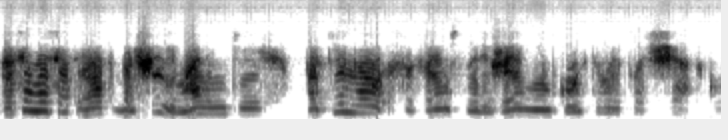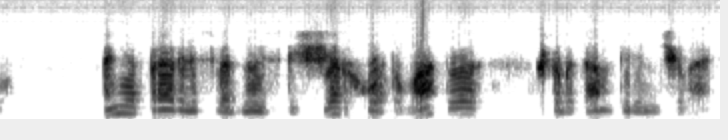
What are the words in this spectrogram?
Затем весь отряд, большие и маленькие, покинул со своим снаряжением культовую площадку. Они отправились в одну из пещер Хоту-Матуа, чтобы там переночевать.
